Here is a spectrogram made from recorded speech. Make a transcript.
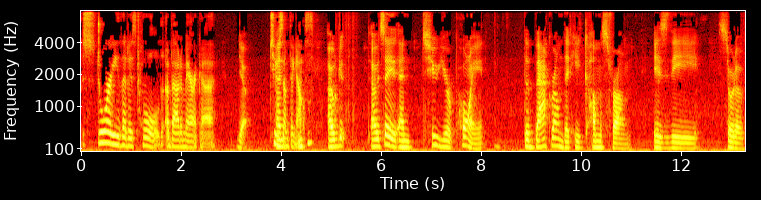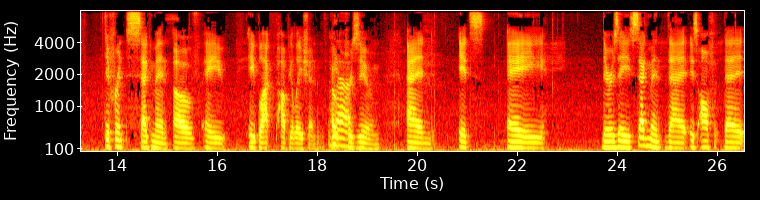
story that is told about America Yeah. to And- something else. I would get, I would say, and to your point, the background that he comes from is the sort of different segment of a a black population, I Yeah. would presume, and it's a there is a segment that is off that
